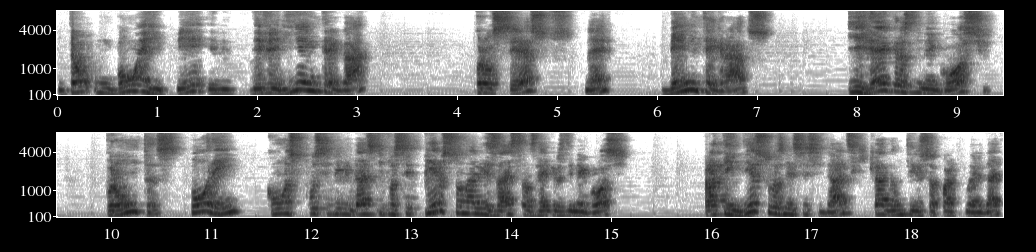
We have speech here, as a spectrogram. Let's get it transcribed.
Então, um bom RP ele deveria entregar processos né, bem integrados e regras de negócio prontas, porém com as possibilidades de você personalizar essas regras de negócio para atender suas necessidades, que cada um tem a sua particularidade,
